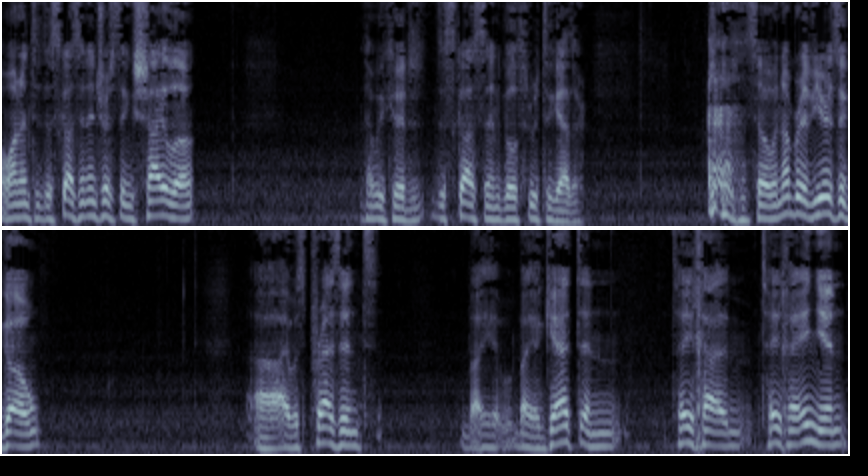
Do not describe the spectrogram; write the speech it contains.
I wanted to discuss an interesting Shaila that we could discuss and go through together. so a number of years ago, uh, I was present by by a get, and Teicha, Teicha Inyan,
